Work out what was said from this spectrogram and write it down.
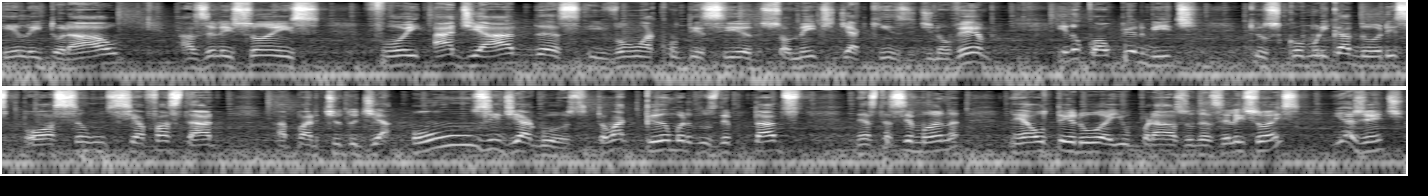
eleitoral. As eleições foi adiadas e vão acontecer somente dia 15 de novembro, e no qual permite que os comunicadores possam se afastar a partir do dia 11 de agosto. Então a Câmara dos Deputados nesta semana né, alterou aí o prazo das eleições e a gente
